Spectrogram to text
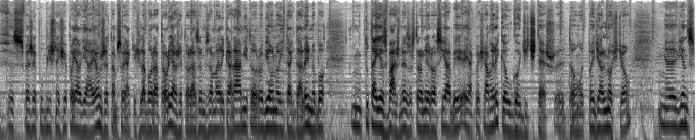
w sferze publicznej się pojawiają, że tam są jakieś laboratoria, że to razem z Amerykanami to robiono i tak dalej, no bo mm, tutaj jest ważne ze strony Rosji, aby jakoś Amerykę ugodzić też e, tą odpowiedzialnością, E, więc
